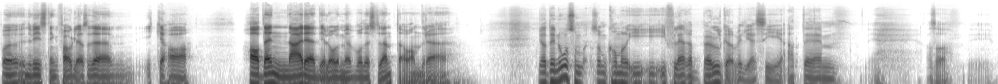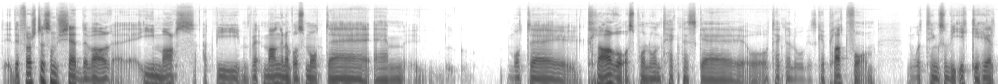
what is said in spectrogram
på undervisning faglig. Altså det ikke ha, ha den nære dialogen med både studenter og andre. Ja, det er noe som, som kommer i, i, i flere bølger, vil jeg si. At eh, Altså det, det første som skjedde, var eh, i mars at vi, mange av oss, måtte em, måtte klare oss på noen tekniske og teknologiske plattform. Noe ting som vi ikke helt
